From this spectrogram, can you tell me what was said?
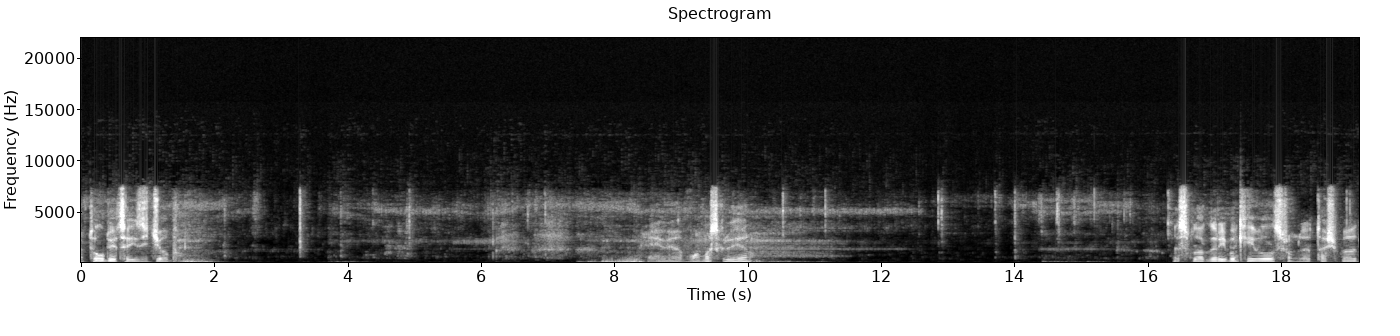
I told you it's an easy job. Here we have one more screw here. Let's plug the ribbon cables from the touchpad.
